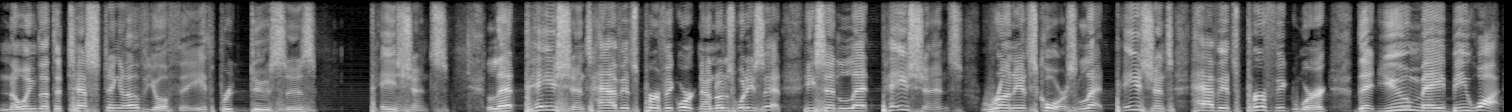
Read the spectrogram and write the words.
knowing that the testing of your faith produces patience. Let patience have its perfect work. Now, notice what he said. He said, Let patience run its course. Let patience have its perfect work that you may be what?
